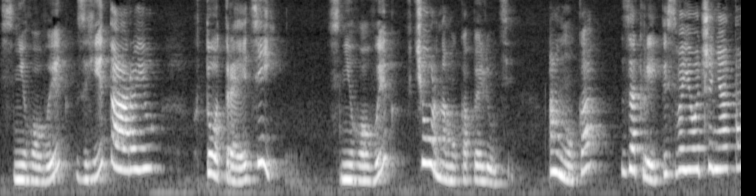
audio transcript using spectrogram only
Сніговик з гітарою. Хто третій? Сніговик в чорному капелюці. А ну-ка, закрийте свої оченята.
